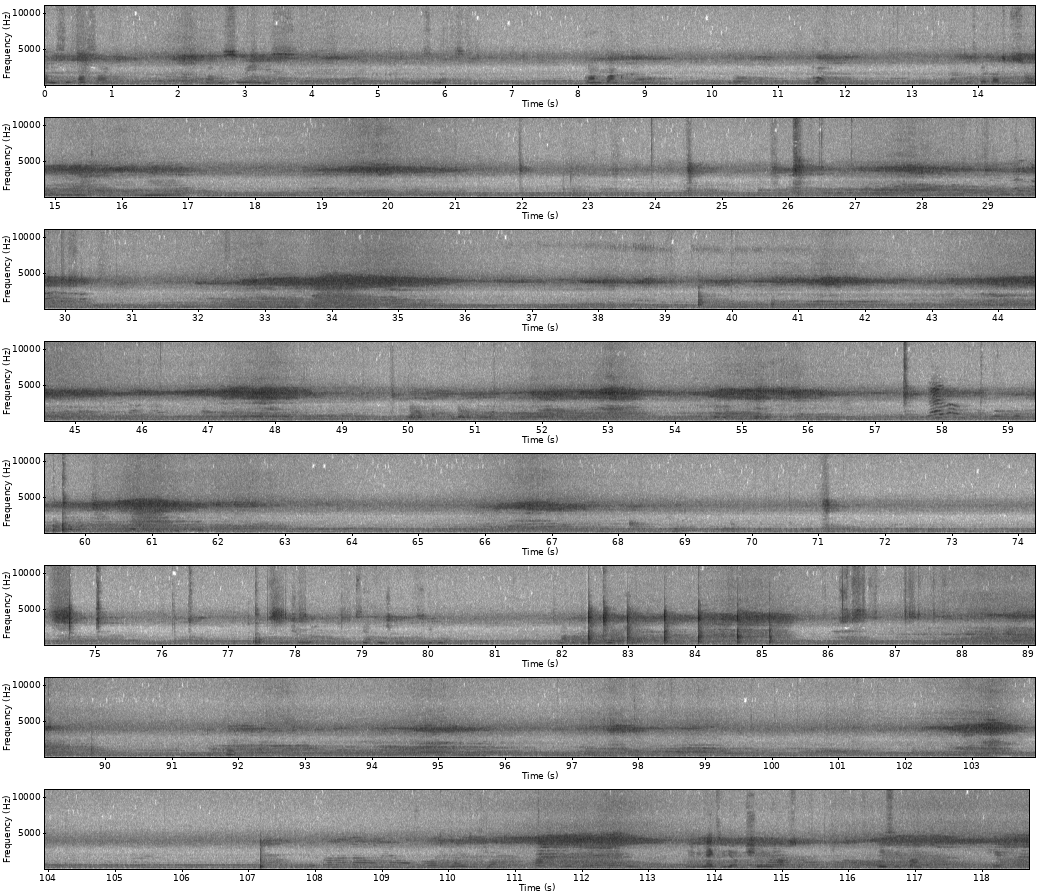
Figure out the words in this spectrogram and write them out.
On the safer side. I'll be sewing this so that you can't bank more the gum. It is better to sew. 然后成品 next video, I'll be showing you how to place a fan here.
